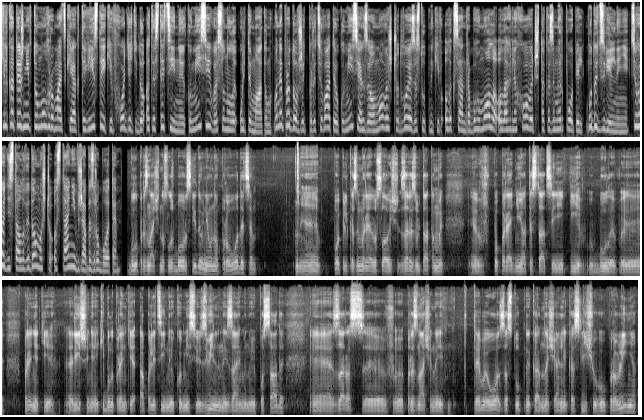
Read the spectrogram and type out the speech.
Кілька тижнів тому громадські активісти, які входять до атестаційної комісії, висунули ультиматум. Вони продовжать працювати у комісіях за умови, що двоє заступників Олександра Богомола, Олег Ляхович та Казимир Попіль будуть звільнені. Сьогодні стало відомо, що останній вже без роботи. Було призначено службове розслідування, воно проводиться. Е, Попіль Казимир Ярославович за результатами е, в попередньої атестації, які були е, прийняті рішення, які були прийняті апеляційною комісією, звільнений займаної посади. Е, Зараз призначений ТВО заступника начальника слідчого управління.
